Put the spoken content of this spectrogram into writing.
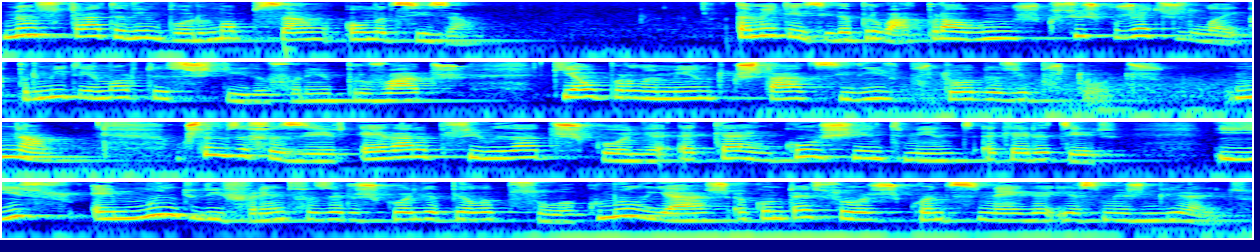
não se trata de impor uma opção ou uma decisão. Também tem sido aprovado por alguns que, se os projetos de lei que permitem a morte assistida forem aprovados, que é o Parlamento que está a decidir por todas e por todos. Não. O que estamos a fazer é dar a possibilidade de escolha a quem conscientemente a queira ter. E isso é muito diferente de fazer a escolha pela pessoa, como aliás acontece hoje quando se nega esse mesmo direito.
